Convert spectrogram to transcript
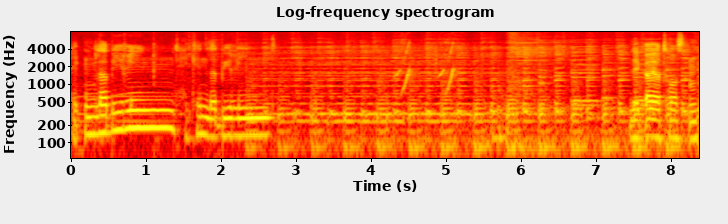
Heckenlabyrinth, Heckenlabyrinth. Der Geier Thorsten.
